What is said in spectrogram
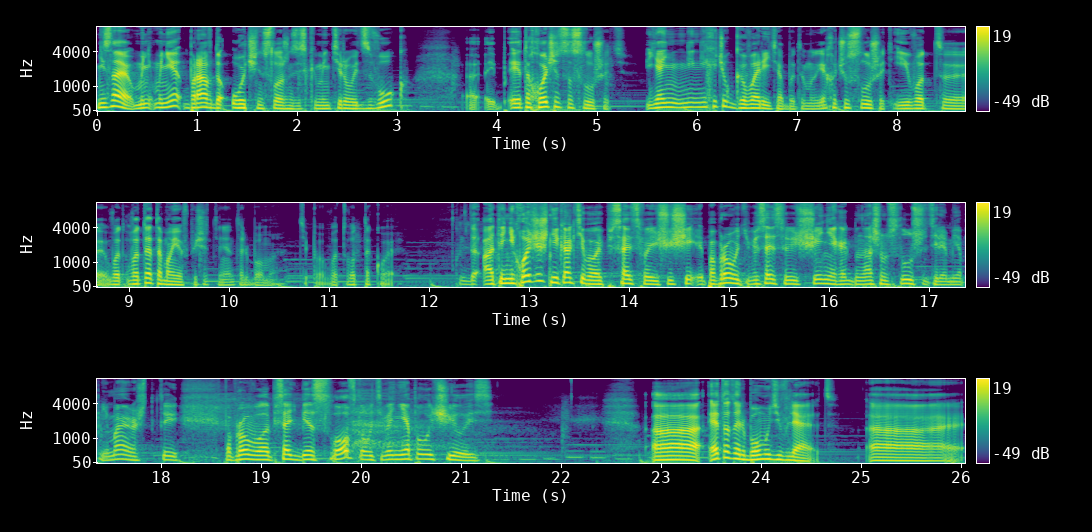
Не знаю, мне, мне правда очень сложно здесь комментировать звук. Э, это хочется слушать я не, не хочу говорить об этом, я хочу слушать. И вот, э, вот, вот это мое впечатление от альбома. Типа, вот, вот такое. Да, а ты не хочешь никак, типа, описать свои ощущения, попробовать описать свои ощущения как бы нашим слушателям? Я понимаю, что ты попробовал описать без слов, но у тебя не получилось. А, этот альбом удивляет. А,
